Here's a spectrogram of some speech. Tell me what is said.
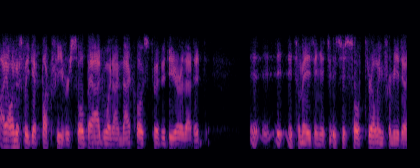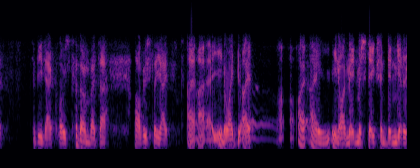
I honestly get buck fever so bad when I'm that close to the deer that it, it it's amazing. It's it's just so thrilling for me to to be that close to them. But uh, obviously, I, I, you know I, I I, I, you know, I made mistakes and didn't get a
